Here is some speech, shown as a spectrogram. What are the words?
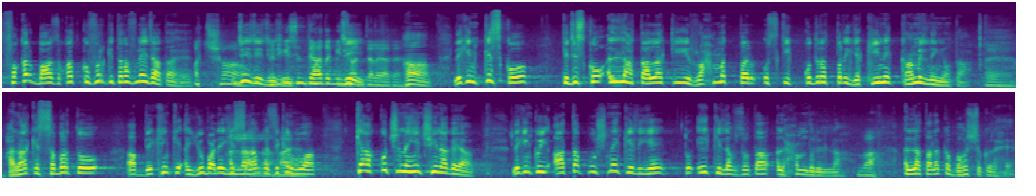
फ़कर बाज़त कुफर की तरफ़ ले जाता है। अच्छा जी जी जी जी। इस इंतहा तक भी जी। चला जाता है। हाँ लेकिन किसको कि जिसको अल्लाह ताला की रहमत पर उसकी कुदरत पर यकीन कामिल नहीं होता। हालाँकि सब्र तो आप देखें कि अयूब अलैहिस्सलाम का ज़िक्र हाय। हुआ क्या कुछ नहीं छीना गया। लेकिन कोई आता पूछने के लिए तो एक ही लफ्ज़ होता अल्हम्दुलिल्लाह। अल्लाह ताला का बहुत शुक्र है।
